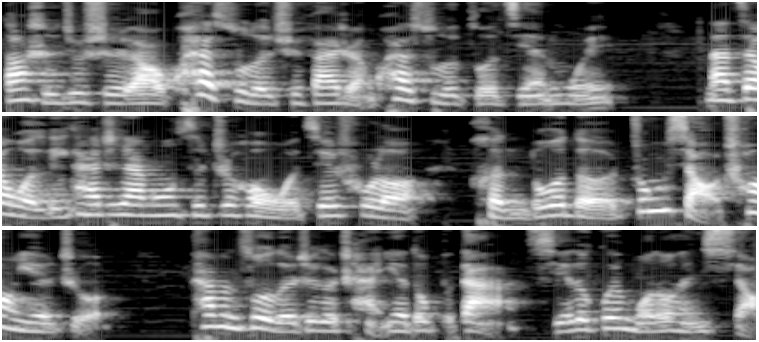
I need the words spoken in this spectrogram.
当时就是要快速的去发展，快速的做 GMV。那在我离开这家公司之后，我接触了很多的中小创业者，他们做的这个产业都不大，企业的规模都很小，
